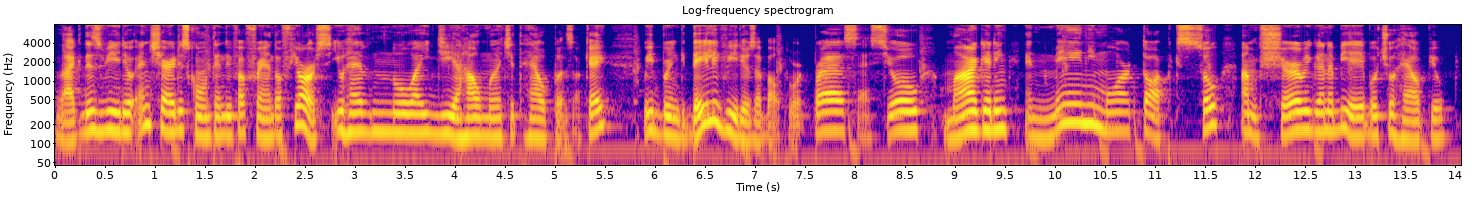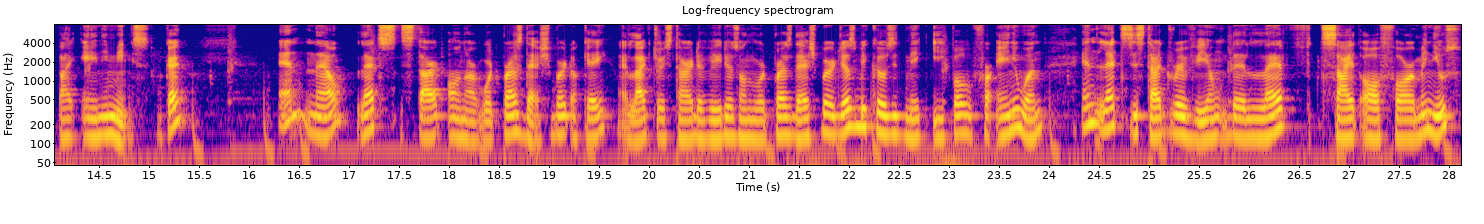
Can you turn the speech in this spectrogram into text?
like this video and share this content with a friend of yours. You have no idea how much it helps us, okay? We bring daily videos about WordPress, SEO, marketing, and many more topics. So I'm sure we're gonna be able to help you by any means, okay? And now let's start on our WordPress dashboard, okay? I like to start the videos on WordPress dashboard just because it make equal for anyone. And let's start reviewing the left side of our menus.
